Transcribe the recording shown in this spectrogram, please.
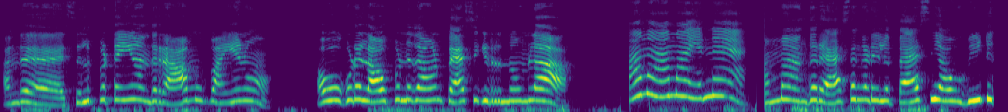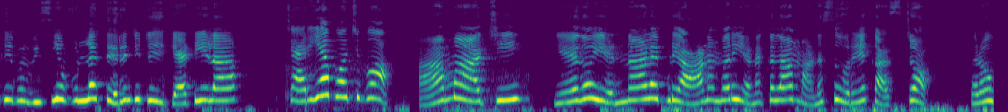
அந்த சிலுப்பட்டையும் அந்த ராமு பையனும். அவ கூட லவ் பண்ணுதாவன்னு பேசிக்கிட்டு இருந்தோம்ல? ஆமா ஆமா என்ன? நம்ம அங்க ரேஷன் கடையில பேசி அவ வீட்டுக்கு இப்ப விஷயம் ஃபுல்லா தெரிஞ்சிட்டு கேட்டீங்களா சரியா போச்சு போ. ஆமா ஆச்சி. ஏதோ என்னால இப்படி ஆன மாதிரி எனக்கெல்லாம் மனசு ஒரே கஷ்டம். பிறகு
